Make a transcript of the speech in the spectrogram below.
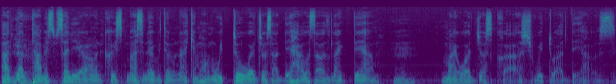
at Yeah. that time, especially around Christmas and everything. When I came home, we two were just at the house. I was like, damn, Mm. my world just crashed. We two at the house,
